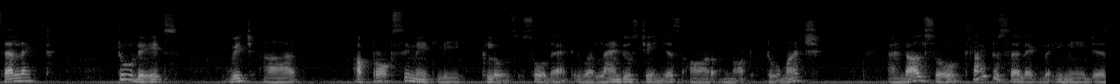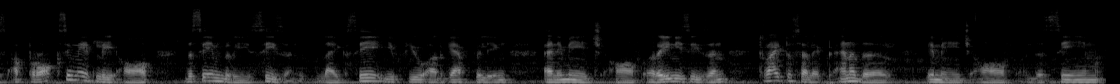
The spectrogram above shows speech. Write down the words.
select two dates which are approximately close so that your land use changes are not too much. And also try to select the images approximately of the same season. Like say if you are gap filling an image of rainy season try to select another image of the same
